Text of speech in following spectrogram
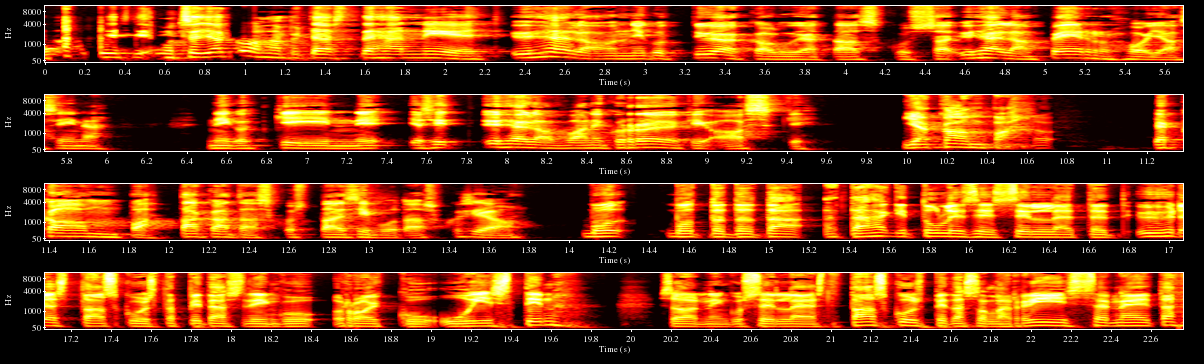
No, siis, mutta se jakohan pitäisi tehdä niin, että yhdellä on niinku työkaluja taskussa, yhdellä on perhoja siinä niinku kiinni ja sitten yhdellä on vaan niinku röökiaski. Ja kampa. No. Ja kampa takataskussa tai sivutaskussa, joo. Mut, mutta tota, tähänkin tuli siis silleen, että yhdestä taskuista pitäisi niinku roikkuu uistin. Se on niinku silleen, että taskuissa pitäisi olla riisseneitä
